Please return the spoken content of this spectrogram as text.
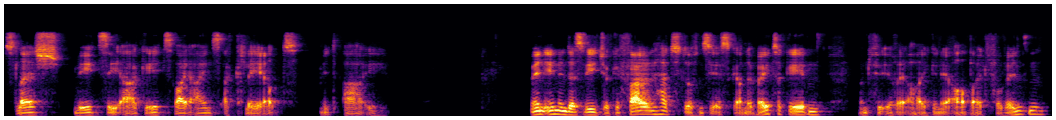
slash wcag21 erklärt mit AE. Wenn Ihnen das Video gefallen hat, dürfen Sie es gerne weitergeben und für Ihre eigene Arbeit verwenden.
